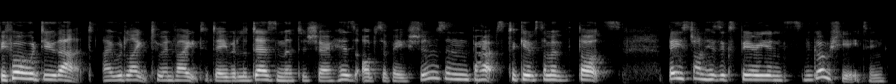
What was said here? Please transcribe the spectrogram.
Before we do that, I would like to invite David Ledesma to share his observations and perhaps to give some of the thoughts based on his experience negotiating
